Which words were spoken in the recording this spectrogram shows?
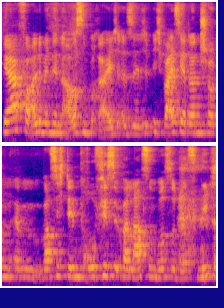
Ja, vor allem in den Außenbereich. Also ich, ich weiß ja dann schon, ähm, was ich den Profis überlassen muss und was nicht.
